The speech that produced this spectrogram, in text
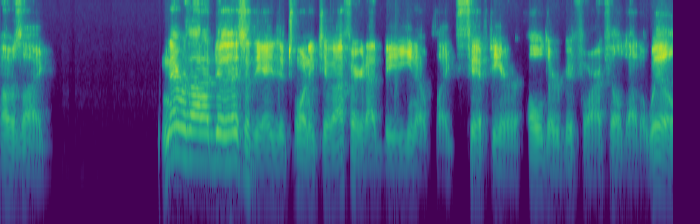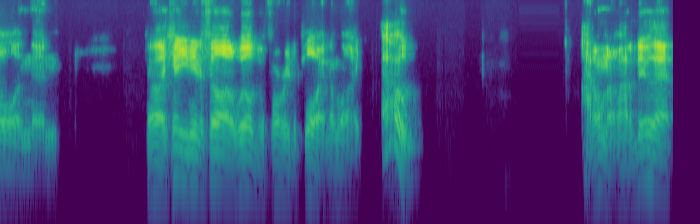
I was like, never thought I'd do this at the age of 22. I figured I'd be you know like 50 or older before I filled out a will, and then they're like, hey, you need to fill out a will before we deploy, and I'm like, oh, I don't know how to do that.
